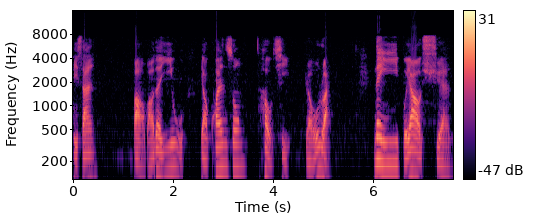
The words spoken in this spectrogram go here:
第三，宝宝的衣物。要宽松、透气、柔软，内衣不要选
